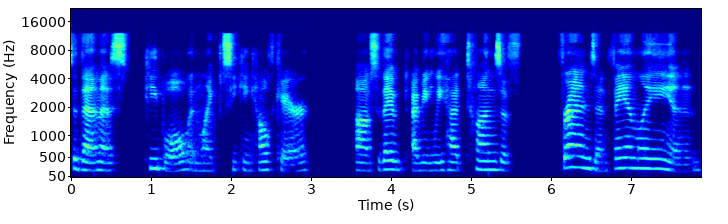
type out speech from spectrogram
to them as people and like seeking healthcare. Um, so they, I mean, we had tons of friends and family and.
